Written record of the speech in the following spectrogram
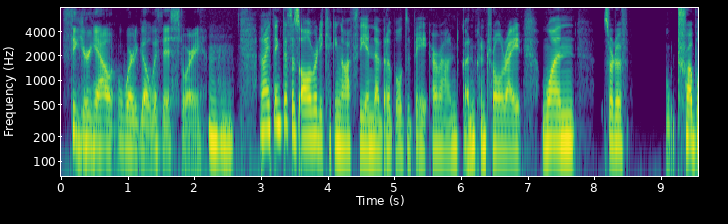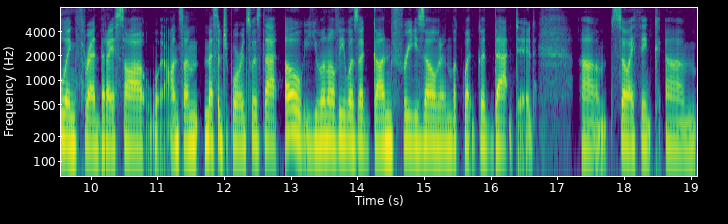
figuring out where to go with this story. Mm-hmm. And I think this is already kicking off the inevitable debate around gun control. Right, one sort of troubling thread that I saw on some message boards was that oh UNLV was a gun-free zone, and look what good that did. Um, so I think um,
